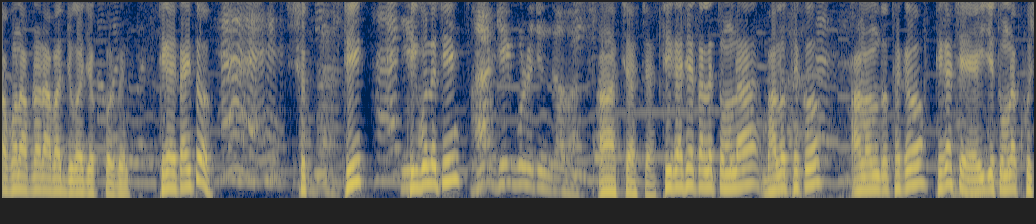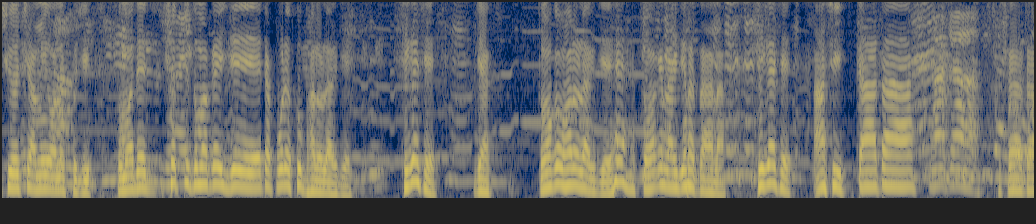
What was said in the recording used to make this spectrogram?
তখন আপনারা আবার যোগাযোগ করবেন। ঠিক আছে তাই তো? সত্যি ঠিক? ঠিক বলেছি? হ্যাঁ আচ্ছা আচ্ছা। ঠিক আছে তাহলে তোমরা ভালো থেকো আনন্দ থেকো। ঠিক আছে? এই যে তোমরা খুশি হচ্ছে আমি অনেক খুশি। তোমাদের সত্যি তোমাকে এই যে এটা পড়ে খুব ভালো লাগছে। ঠিক আছে? যাক তোমাকেও ভালো লাগছে। হ্যাঁ তোমাকে লাগছে না তা না। ঠিক আছে? আসি। টাটা। টাটা।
